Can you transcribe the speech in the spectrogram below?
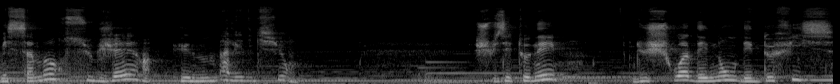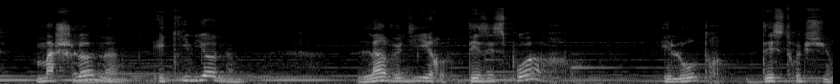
mais sa mort suggère une malédiction. Je suis étonné du choix des noms des deux fils, Machlon et Kilion. L'un veut dire désespoir et l'autre destruction.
